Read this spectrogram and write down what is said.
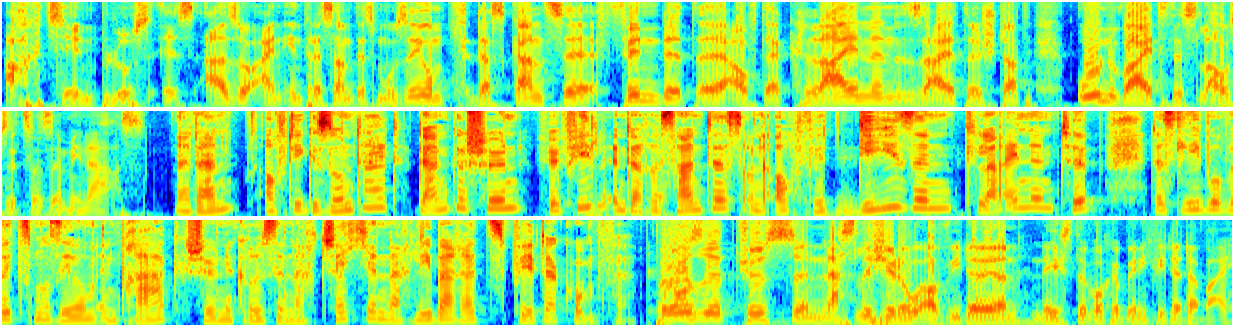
18 plus ist. Also ein interessantes Museum. Das Ganze findet äh, auf der kleinen Seite statt, unweit des Lausitzer Seminars. Na dann, auf die Gesundheit. Dankeschön für viel Interessantes und auch für diesen kleinen Tipp. Das Libowitz Museum in Prag. Schöne Grüße nach Tschechien, nach Liberec, Peter Kumpfe. Prosit, tschüss, nassliche auf Wiederhören. Nächste Woche bin ich wieder dabei.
